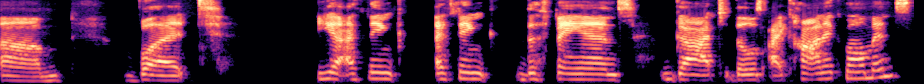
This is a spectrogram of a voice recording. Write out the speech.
Um, but yeah, I think I think the fans got those iconic moments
